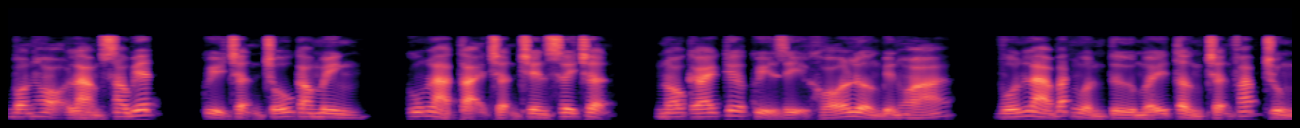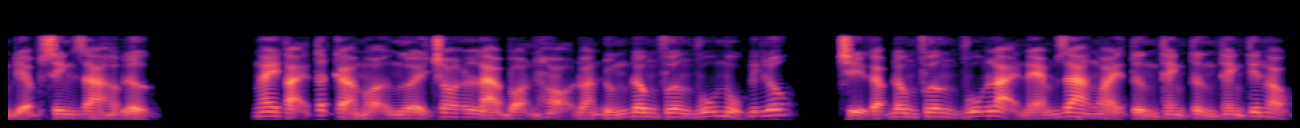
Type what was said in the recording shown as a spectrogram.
Bọn họ làm sao biết, quỷ trận chỗ cao minh cũng là tại trận trên xây trận, nó cái kia quỷ dị khó lường biến hóa, vốn là bắt nguồn từ mấy tầng trận pháp trùng điệp sinh ra hợp lực. Ngay tại tất cả mọi người cho là bọn họ đoán đúng đông phương vũ mục đích lúc, chỉ gặp đông phương vũ lại ném ra ngoài từng thanh từng thanh tiên ngọc,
